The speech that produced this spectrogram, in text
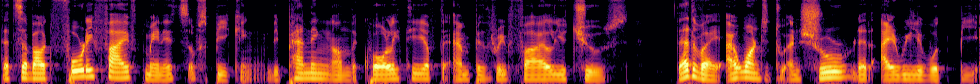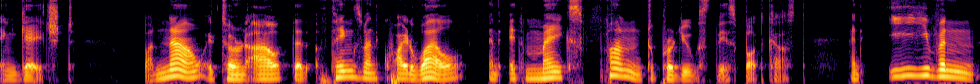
That's about 45 minutes of speaking, depending on the quality of the MP3 file you choose. That way, I wanted to ensure that I really would be engaged. But now it turned out that things went quite well and it makes fun to produce this podcast. Even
